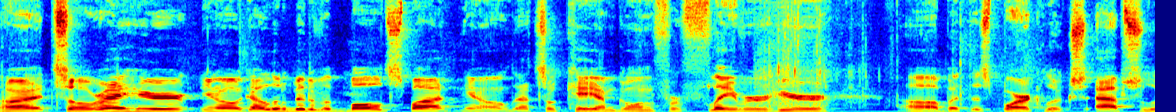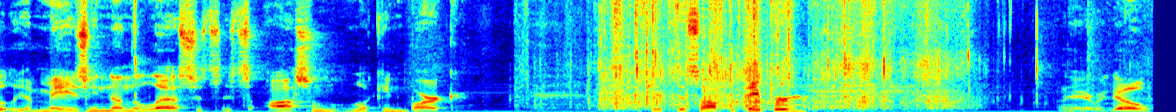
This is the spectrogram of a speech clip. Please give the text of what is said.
All right, so right here, you know, got a little bit of a bald spot. You know, that's okay. I'm going for flavor here. Uh, but this bark looks absolutely amazing nonetheless. It's, it's awesome looking bark. Get this off the paper. There we go.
